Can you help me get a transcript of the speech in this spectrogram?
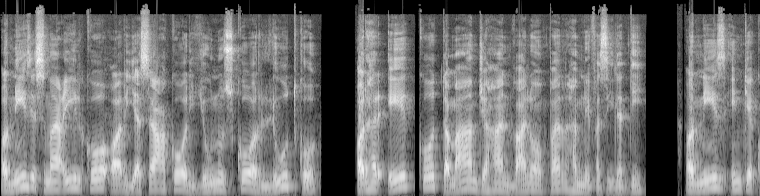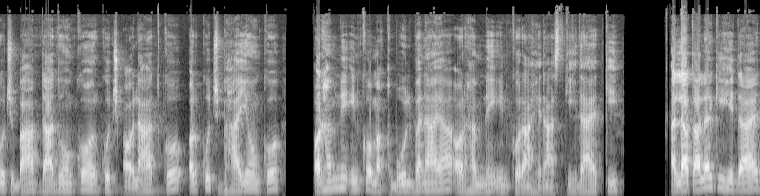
اور نیز اسماعیل کو اور یسع کو اور یونس کو اور لوت کو، اور ہر ایک کو تمام جہان والوں پر ہم نے فضیلت دی۔ اور نیز ان کے کچھ باپ دادوں کو اور کچھ اولاد کو اور کچھ بھائیوں کو، اور ہم نے ان کو مقبول بنایا اور ہم نے ان کو راہ راست کی ہدایت کی۔ اللہ تعالیٰ کی ہدایت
